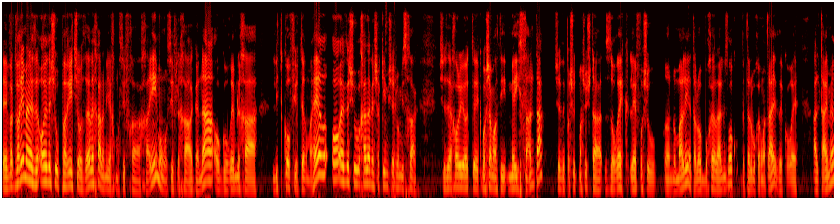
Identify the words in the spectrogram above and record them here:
והדברים האלה זה או איזשהו פריט שעוזר לך, נניח מוסיף לך חיים, או מוסיף לך הגנה, או גורם לך לתקוף יותר מהר, או איזשהו אחד הנשקים שיש במשחק, שזה יכול להיות, כמו שאמרתי, מי סנטה, שזה פשוט משהו שאתה זורק לאיפשהו רנדומלי, אתה לא בוחר לאן לזרוק, ואתה לא בוחר מתי, זה קורה על טיימר,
